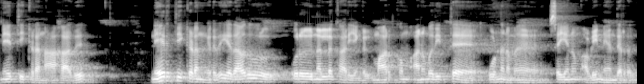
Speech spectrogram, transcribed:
நேர்த்தி கடன் ஆகாது. நேர்த்தி கடன்கிறது ஏதாவது ஒரு ஒரு நல்ல காரியங்கள் மார்க்கம் அனுமதித்த ஒன்று நம்ம செய்யணும் அப்படின்னு நேர்ந்துடுறது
